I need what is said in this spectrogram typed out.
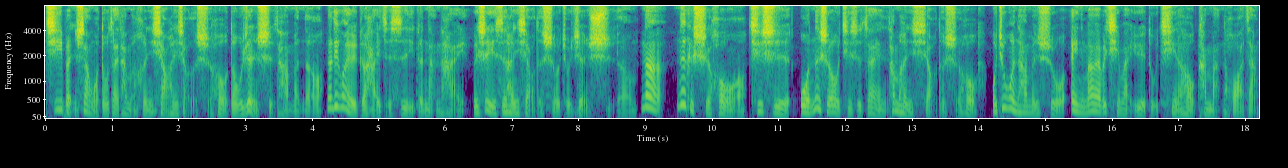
基本上我都在他们很小很小的时候都认识他们的哦。那另外有一个孩子是一个男孩，也是也是很小的时候就认识了。那那个时候哦，其实我那时候其实，在他们很小的时候，我就问他们说：“哎，你们要不要一起买阅读器，然后看漫画？”这样，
